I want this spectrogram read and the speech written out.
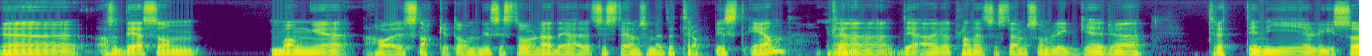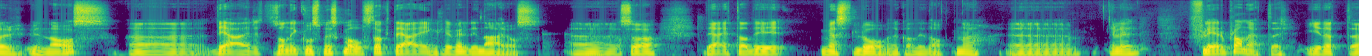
Eh, altså det som mange har snakket om de siste årene, det er et system som heter Trappist-1. Okay. Eh, det er et planetsystem som ligger eh, 39 lysår unna oss. Eh, det er sånn i kosmisk målestokk, det er egentlig veldig nær oss. Eh, så det er et av de mest lovende kandidatene eh, Eller flere planeter i dette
